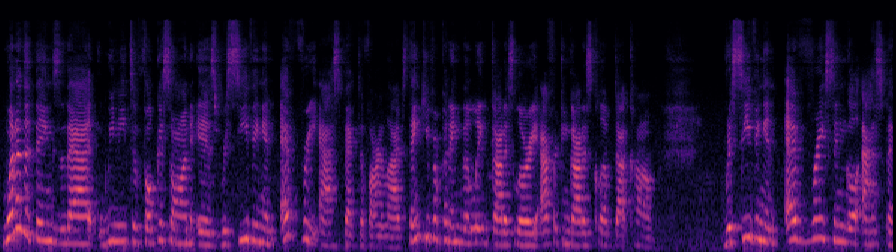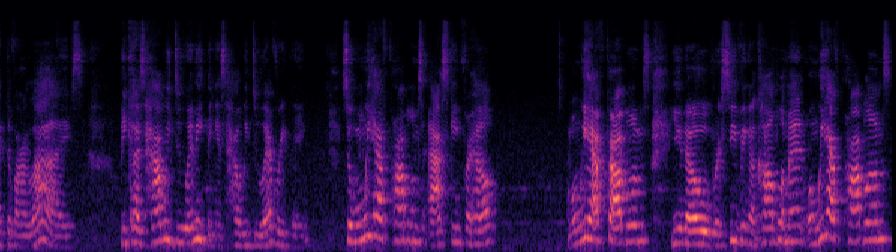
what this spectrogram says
One of the things that we need to focus on is receiving in every aspect of our lives. Thank you for putting the link, Goddess Lori, AfricanGoddessClub.com. Receiving in every single aspect of our lives because how we do anything is how we do everything. So when we have problems asking for help, when we have problems, you know, receiving a compliment, when we have problems,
